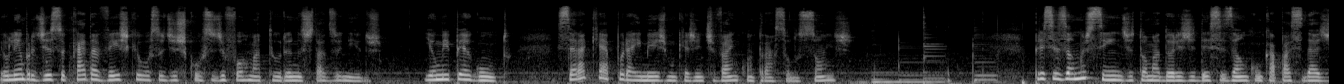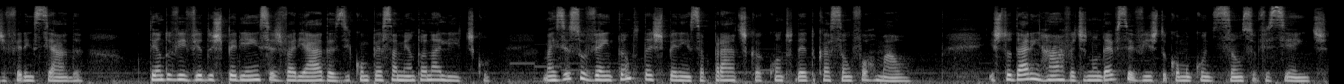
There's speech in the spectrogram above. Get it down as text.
Eu lembro disso cada vez que ouço discurso de formatura nos Estados Unidos. E eu me pergunto: será que é por aí mesmo que a gente vai encontrar soluções? Precisamos sim de tomadores de decisão com capacidade diferenciada, tendo vivido experiências variadas e com pensamento analítico, mas isso vem tanto da experiência prática quanto da educação formal. Estudar em Harvard não deve ser visto como condição suficiente.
